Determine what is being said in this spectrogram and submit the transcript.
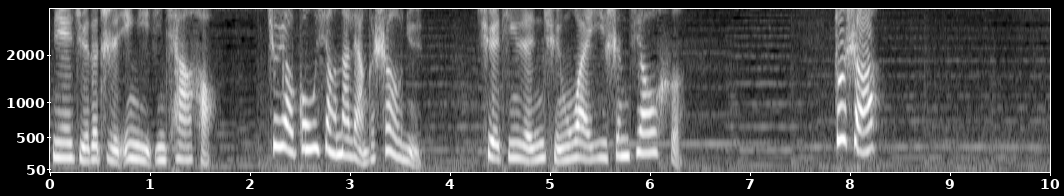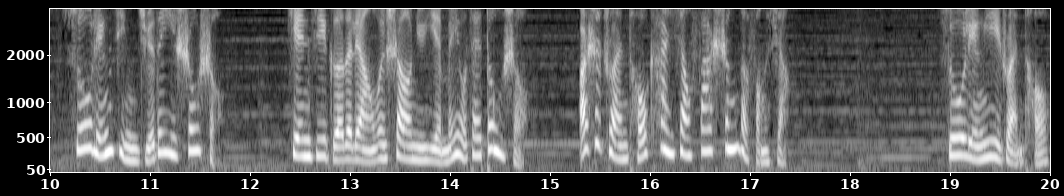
捏诀的指印已经掐好，就要攻向那两个少女，却听人群外一声娇喝：“住手！”苏玲警觉的一收手，天机阁的两位少女也没有再动手，而是转头看向发声的方向。苏玲一转头，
